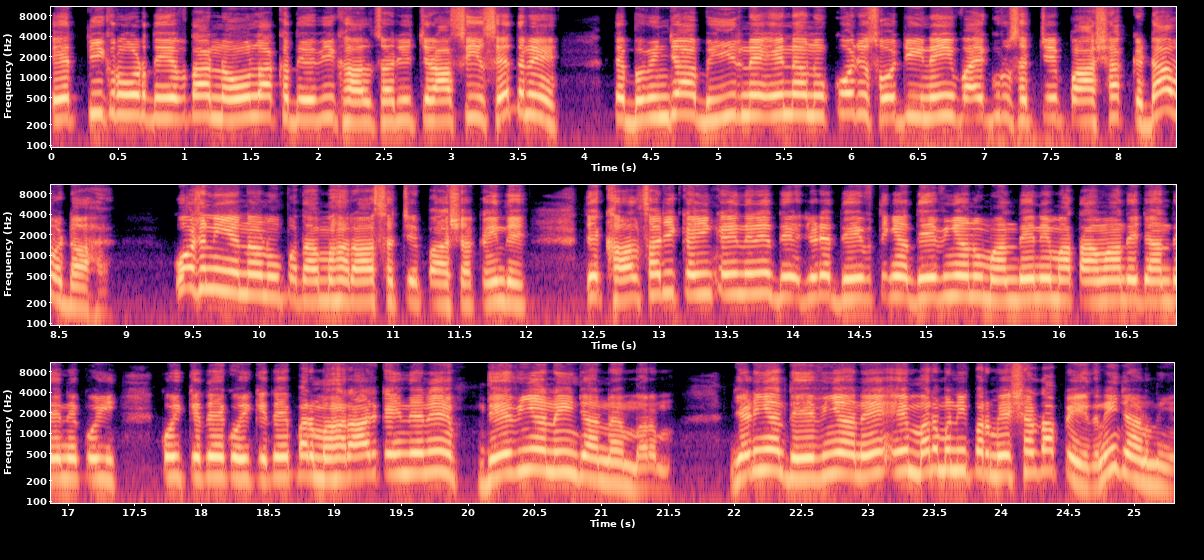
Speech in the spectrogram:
33 ਕਰੋੜ ਦੇਵਤਾ 9 ਲੱਖ ਦੇਵੀ ਖਾਲਸਾ ਜੀ 84 ਸਿੱਧ ਨੇ ਤੇ 52 ਵੀਰ ਨੇ, ਇਹਨਾਂ ਨੂੰ ਕੁਝ ਸੋਝੀ ਨਹੀਂ, ਵਾਹਿਗੁਰੂ ਸੱਚੇ ਪਾਤਸ਼ਾਹ ਕਿੱਡਾ ਵੱਡਾ ਹੈ। ਕੁਛ ਨਹੀਂ ਇਹਨਾਂ ਨੂੰ ਪਤਾ, ਮਹਾਰਾਜ ਸੱਚੇ ਪਾਤਸ਼ਾਹ ਕਹਿੰਦੇ। ਤੇ ਖਾਲਸਾ ਜੀ ਕਈ ਕਹਿੰਦੇ ਨੇ ਜਿਹੜੇ ਦੇਵਤੀਆਂ, ਦੇਵੀਆਂ ਨੂੰ ਮੰਨਦੇ ਨੇ, ਮਾਤਾਵਾਂ ਦੇ ਜਾਂਦੇ ਨੇ, ਕੋਈ ਕੋਈ ਕਿਤੇ ਕੋਈ ਕਿਤੇ, ਪਰ ਮਹਾਰਾਜ ਕਹਿੰਦੇ ਨੇ, ਦੇਵੀਆਂ ਨਹੀਂ ਜਾਣਨਾ ਮਰਮ। ਜਿਹੜੀਆਂ ਦੇਵੀਆਂ ਨੇ, ਇਹ ਮਰਮ ਨਹੀਂ, ਪਰਮੇਸ਼ਰ ਦਾ ਭੇਦ ਨਹੀਂ ਜਾਣਦੀਆਂ।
